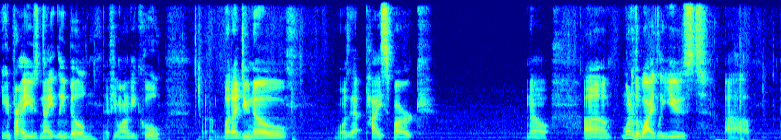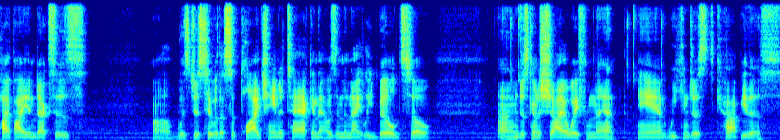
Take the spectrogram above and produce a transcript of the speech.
you could probably use nightly build if you want to be cool. Uh, but I do know, what was that, PySpark? No. Um, one of the widely used uh, PyPI indexes uh, was just hit with a supply chain attack, and that was in the nightly build. So I'm just going to shy away from that and we can just copy this.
